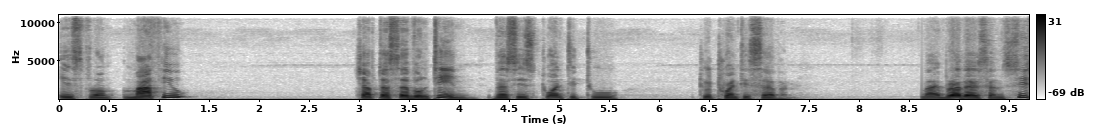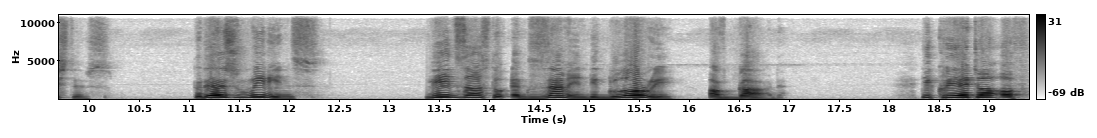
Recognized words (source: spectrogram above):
is from Matthew chapter 17, verses 22 to 27. My brothers and sisters, today's readings leads us to examine the glory of God, the creator of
